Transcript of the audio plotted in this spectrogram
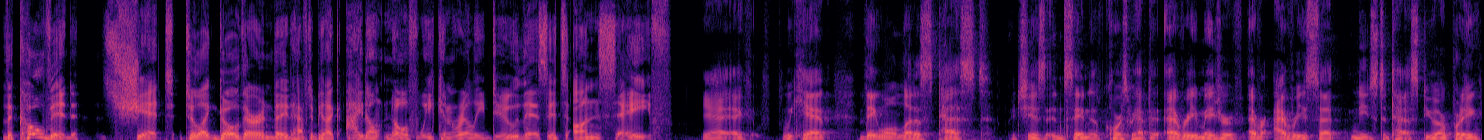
the COVID shit to like go there and they'd have to be like, I don't know if we can really do this. It's unsafe. Yeah, we can't. They won't let us test, which is insane. Of course, we have to. Every major, every every set needs to test. You are putting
